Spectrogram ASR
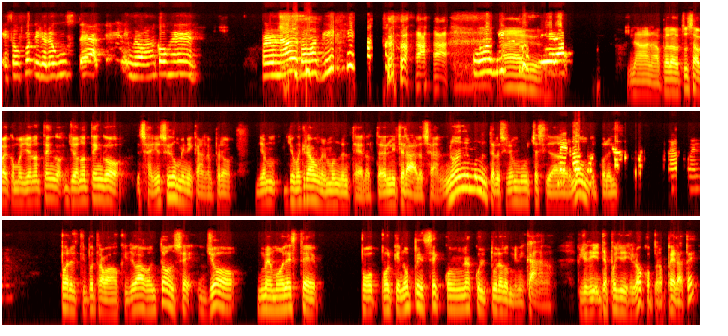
eso fue que yo le gusté a alguien y me van a coger. Pero nada, estamos aquí. estamos aquí No, no, pero tú sabes, como yo no tengo, yo no tengo, o sea, yo soy dominicano, pero yo, yo me creo en el mundo entero, literal, o sea, no en el mundo entero, sino en muchas ciudades del mundo, por el, por el tipo de trabajo que yo hago. Entonces, yo me molesté porque no pensé con una cultura dominicana. Yo, después yo dije, loco, pero espérate,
